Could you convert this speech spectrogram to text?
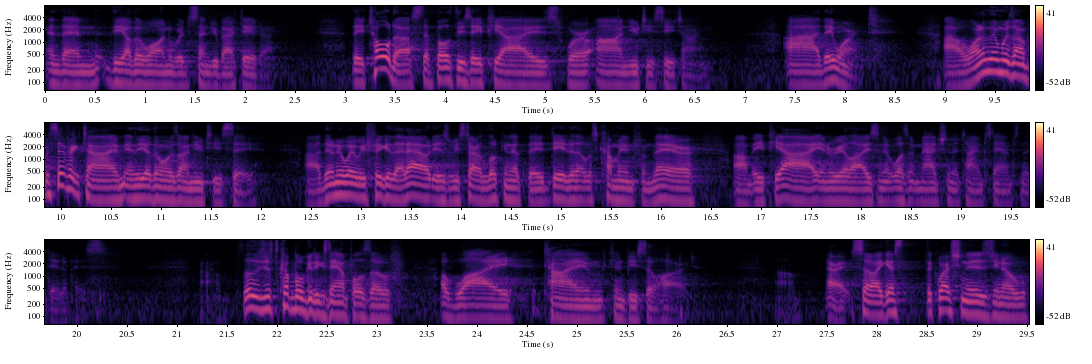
and then the other one would send you back data. They told us that both these APIs were on UTC time. Uh, they weren't. Uh, one of them was on Pacific time, and the other one was on UTC. Uh, the only way we figured that out is we started looking at the data that was coming in from their um, API and realizing it wasn't matching the timestamps in the database. Um, so those are just a couple of good examples of, of why time can be so hard. Um, all right, so I guess the question is, you know,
